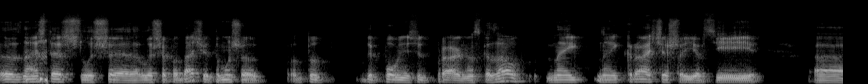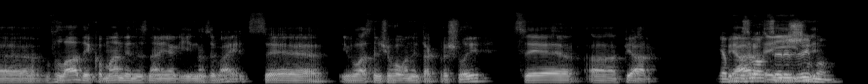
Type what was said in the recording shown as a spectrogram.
е, знаєш, теж лише, лише подачею, тому що тут ти повністю правильно сказав. Най, найкраще, що є в цієї е, влади, команди, не знаю, як її називають, це і власне чого вони так прийшли. Це е, піар. Я б Піар назвав це і- режимом.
